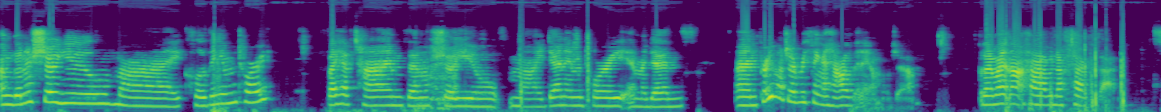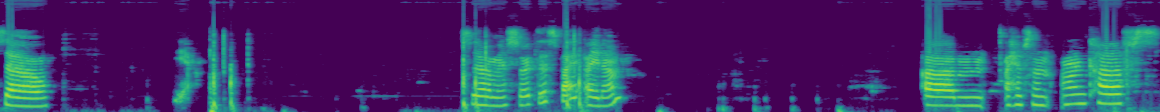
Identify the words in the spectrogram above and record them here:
I'm going to show you my clothing inventory. If I have time, then I'll show you my den inventory and my dens and pretty much everything I have in Animal Jam. But I might not have enough time for that. So, So I'm going to sort this by item. Um, I have some arm cuffs,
